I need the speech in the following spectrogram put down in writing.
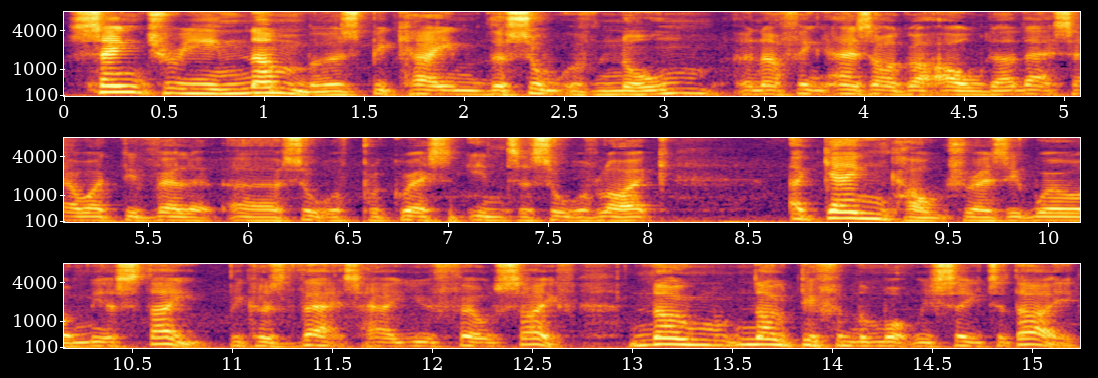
sanctuary in numbers became the sort of norm and i think as i got older that's how i developed uh, sort of progressed into sort of like a gang culture as it were on the estate because that's how you felt safe. No no different than what we see today.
